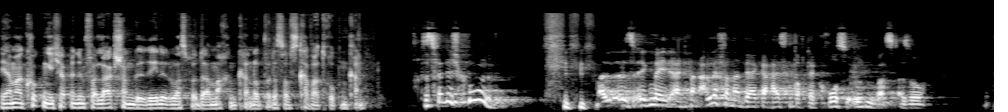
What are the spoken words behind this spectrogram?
Ja, mal gucken. Ich habe mit dem Verlag schon geredet, was wir da machen kann, ob wir das aufs Cover drucken kann. Das finde ich cool. Weil es irgendwie, ich meine, alle Standardwerke heißen doch der große irgendwas. Also.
